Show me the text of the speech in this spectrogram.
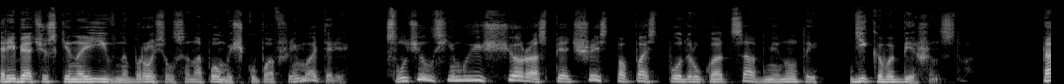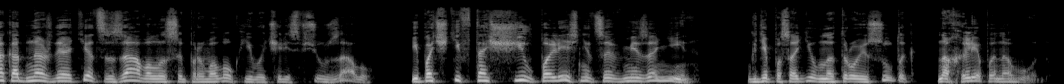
ребячески наивно бросился на помощь купавшей матери, случилось ему еще раз пять-шесть попасть под руку отца в минуты дикого бешенства. Так однажды отец за волосы проволок его через всю залу и почти втащил по лестнице в мезонин, где посадил на трое суток на хлеб и на воду.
